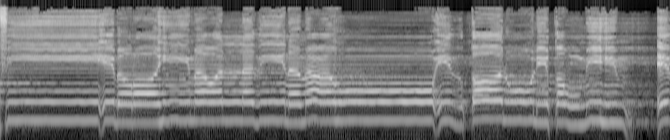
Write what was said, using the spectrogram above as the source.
في إبراهيم والذين معه إذ قالوا لقومهم إذ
